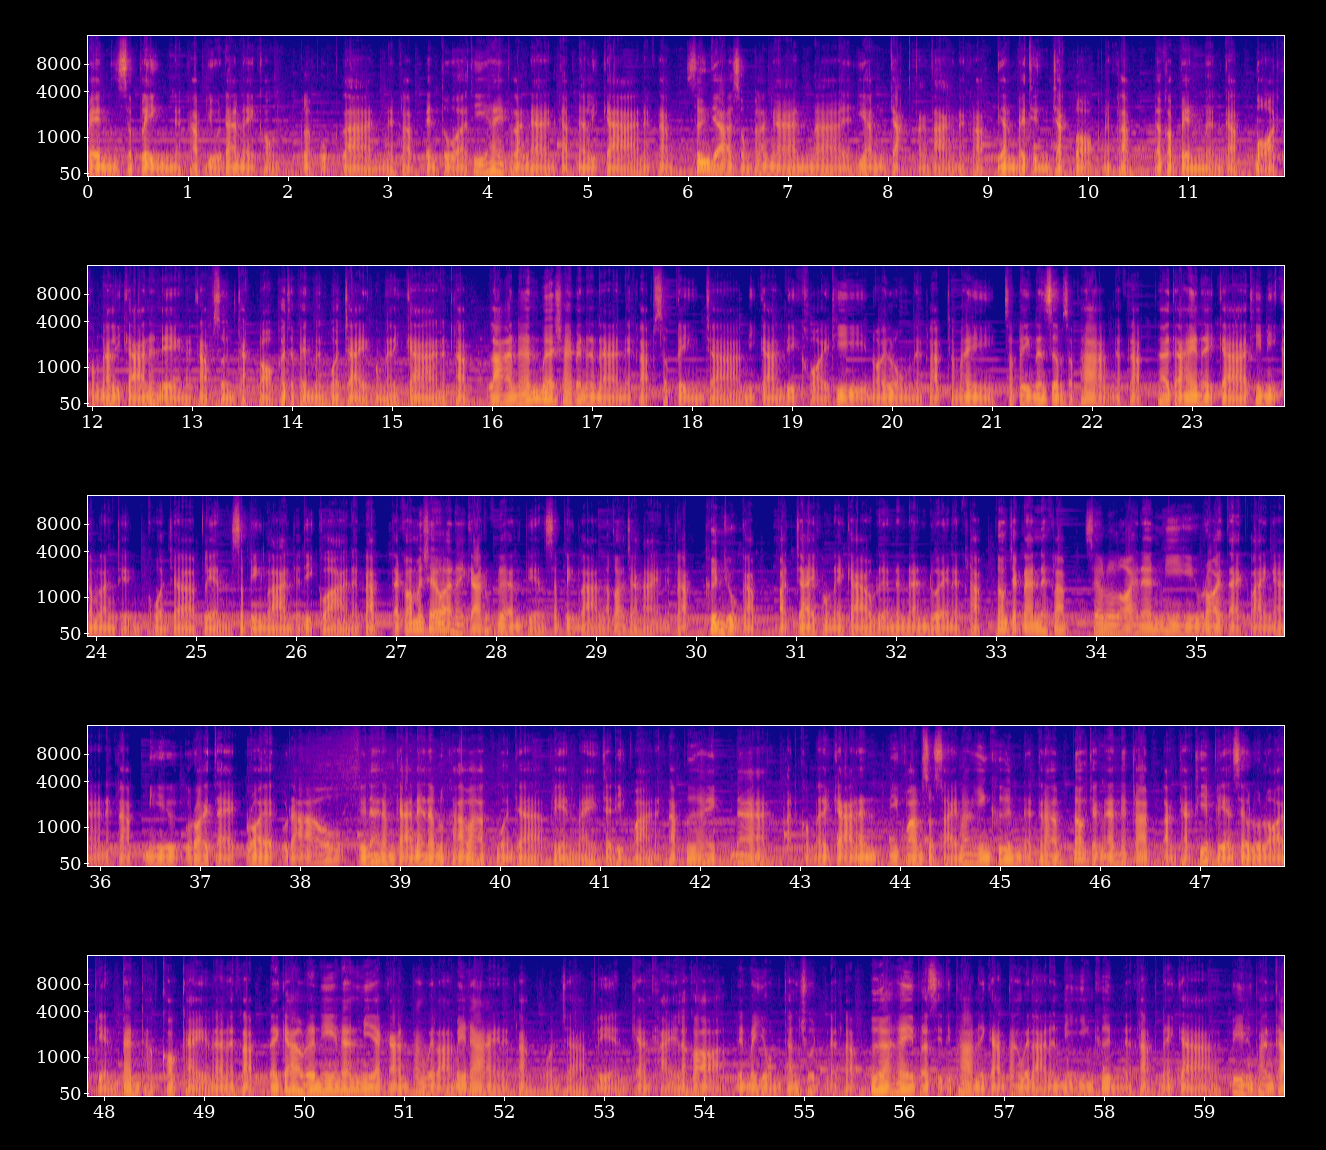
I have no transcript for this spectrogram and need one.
เป็นสปริงนะครับอยู่ด้านในของกระปุกลานนะครับเป็นตัวที่ให้พลังงานกับนาฬิกานะครับซึ่งจะส่งพลังงานมายังจักรต่างๆนะครับยันไปถึงจักรกรอกนะครับแล้วก็เป็นเหมือนกับบอร์ดของนาฬิกานั่นเองนะครับส่วนจักรกรอกก็จะเป็นเหมือนหัวใจของนาฬิกานะครับลานนั้นเมื่อใช้เป็นนานๆนะครับสปริงจะมีการรีคอยล์ที่น้อยลงนะครับทำให้สปริงนั้นเสื่อมสภาพนะครับถ้าจะให้นาฬิกาที่มีกำลังถึงควรจะเปลี่ยนสปริงลานจะดีกว่านะครับแต่ก็ไม่ใช่ว่านาฬิกาทุกเรือนเปลี่ยนสปริงลานแล้วก็จะหายนะครับขึ้นอยู่กับปัจจัยของนาฬิกาเรือนนั้นๆด้วยนะครับ นอกจากนั้นนะครับเซลลูลอยนั้นมีรอยแตกลายงานะครับ มีรอยแตกรอยร้าวจึงได้ทำการแนะนำลูกค้าว่าควรจะเปลี่ยนใหม่จะดีกว่านะครับ เพื่อให้หน้าปัดของนาฬิกานั้นมีความสดใสมากยิ่งขึ้นนะครับ นอกจากนั้นนะครับหลังจากที่เปลี่ยนเซลลูลอยเปลี่ยนแป้นทับคอไก่แล้วนะครับนาฬิกาเรือนนี้นั้นมีอาการตั้งเวลาไม่ได้นะครับ ควรจะเปลี่ยนแกนไขแล้วก็เม็ดมยมทั้งชุดนะครับ เพื่อให้ประสิทธิภาพในการตั้งเวลานั้นดียิ่งขึ้นนะครับนาฬิกาปี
